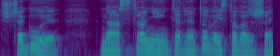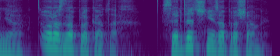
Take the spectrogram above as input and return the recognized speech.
Szczegóły na stronie internetowej stowarzyszenia oraz na plakatach. Serdecznie zapraszamy.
